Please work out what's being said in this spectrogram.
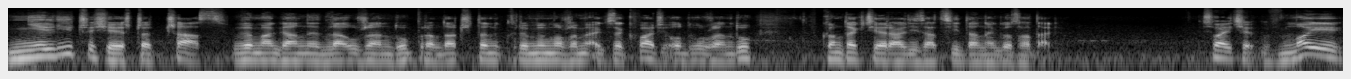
nie liczy się jeszcze czas wymagany dla urzędu, prawda, czy ten, który my możemy egzekwować od urzędu w kontekście realizacji danego zadania. Słuchajcie, w mojej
